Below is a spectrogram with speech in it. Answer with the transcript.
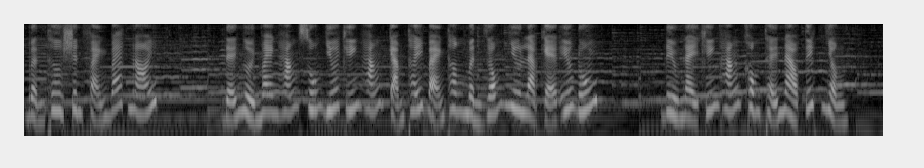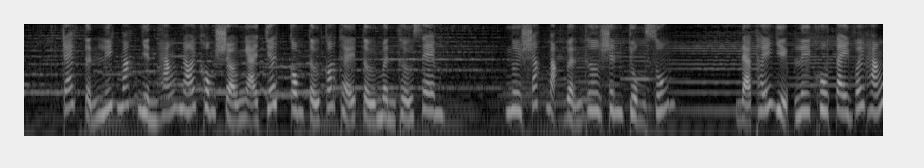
Bệnh thư sinh phản bác nói. Để người mang hắn xuống dưới khiến hắn cảm thấy bản thân mình giống như là kẻ yếu đuối. Điều này khiến hắn không thể nào tiếp nhận. Trác tỉnh liếc mắt nhìn hắn nói không sợ ngại chết, Công tử có thể tự mình thử xem. Ngươi sắc mặt bệnh thư sinh trùng xuống. Đã thấy Diệp Ly khu tay với hắn.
